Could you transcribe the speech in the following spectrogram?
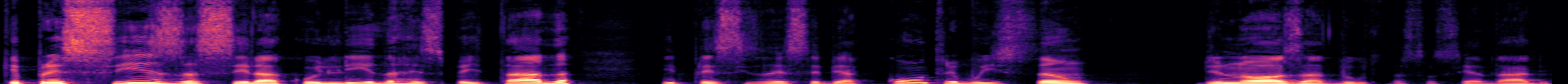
que precisa ser acolhida, respeitada e precisa receber a contribuição de nós, adultos da sociedade,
